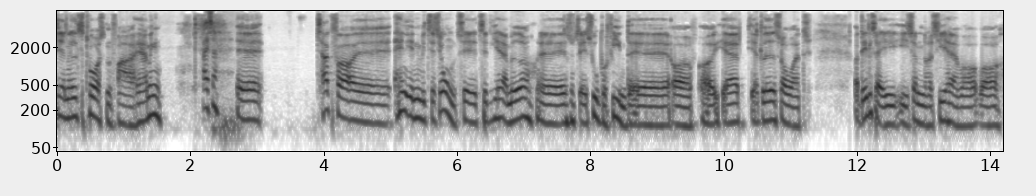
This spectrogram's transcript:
Det er Niels Thorsen fra Herning. Hej så. Øh, tak for øh, en invitation til, til de her møder. Øh, jeg synes, det er super fint, øh, og, og jeg, jeg glædes over at, at deltage i, i sådan en regi her, hvor, hvor,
